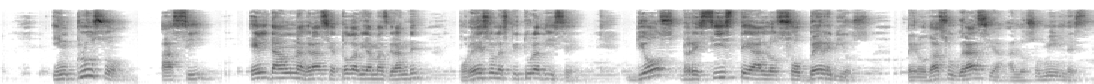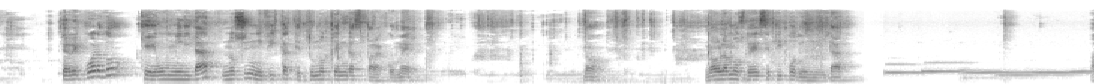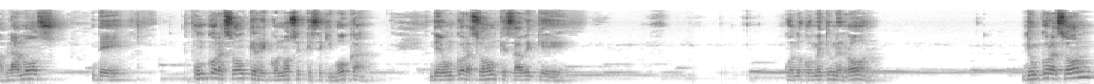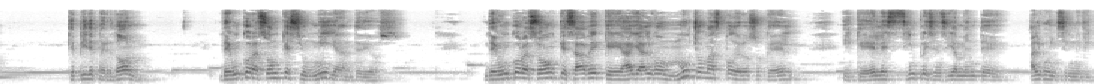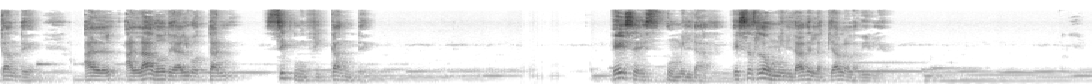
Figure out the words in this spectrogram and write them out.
Incluso así, Él da una gracia todavía más grande por eso la escritura dice, Dios resiste a los soberbios, pero da su gracia a los humildes. Te recuerdo que humildad no significa que tú no tengas para comer. No, no hablamos de ese tipo de humildad. Hablamos de un corazón que reconoce que se equivoca, de un corazón que sabe que cuando comete un error, de un corazón que pide perdón, de un corazón que se humilla ante Dios, de un corazón que sabe que hay algo mucho más poderoso que Él y que Él es simple y sencillamente algo insignificante al, al lado de algo tan significante. Esa es humildad. Esa es la humildad de la que habla la Biblia.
